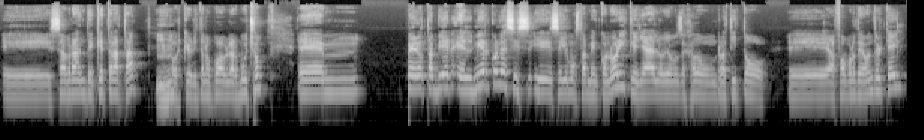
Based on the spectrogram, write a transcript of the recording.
eh, sabrán de qué trata, porque ahorita no puedo hablar mucho. Em, Pero también el miércoles y, seguimos también con Ori, que ya lo habíamos dejado un ratito eh, a favor de Undertale.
